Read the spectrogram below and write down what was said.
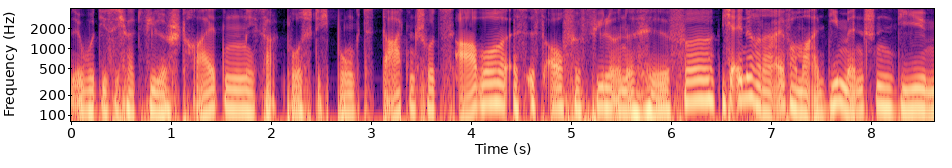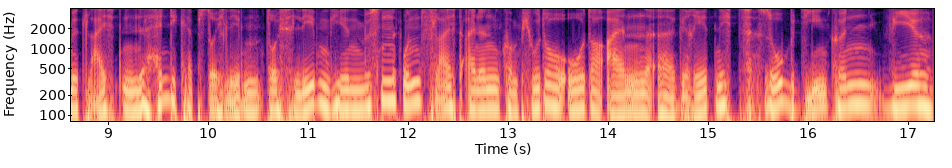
über die sich halt viele streiten. Ich sage bloß Stichpunkt Datenschutz. Aber es ist auch für viele eine Hilfe. Ich erinnere dann einfach mal an die Menschen, die mit leichten Handicaps durchleben, durchs Leben gehen müssen und vielleicht einen Computer oder ein äh, Gerät nicht so bedienen können, wie,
